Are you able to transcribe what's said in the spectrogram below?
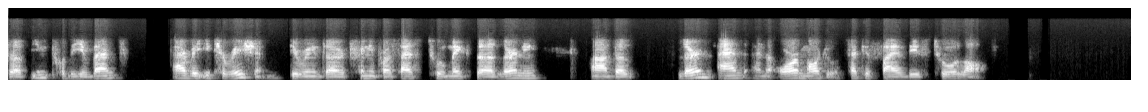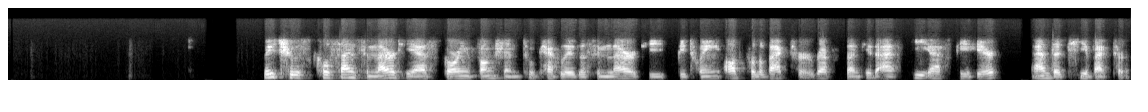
the input events every iteration during the training process to make the learning, uh, the learn and and OR module satisfy these two laws. We choose cosine similarity as scoring function to calculate the similarity between output vector represented as ESP here and the T vector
